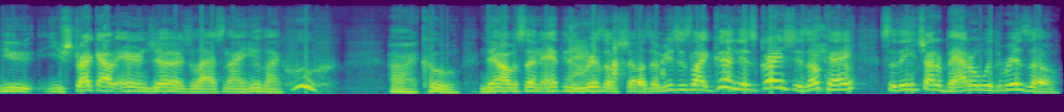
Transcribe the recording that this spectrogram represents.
you you strike out Aaron Judge last night. you're like, whoo. All right, cool. And then all of a sudden, Anthony Rizzo shows up. You're just like, goodness gracious, okay. So then you try to battle with Rizzo,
